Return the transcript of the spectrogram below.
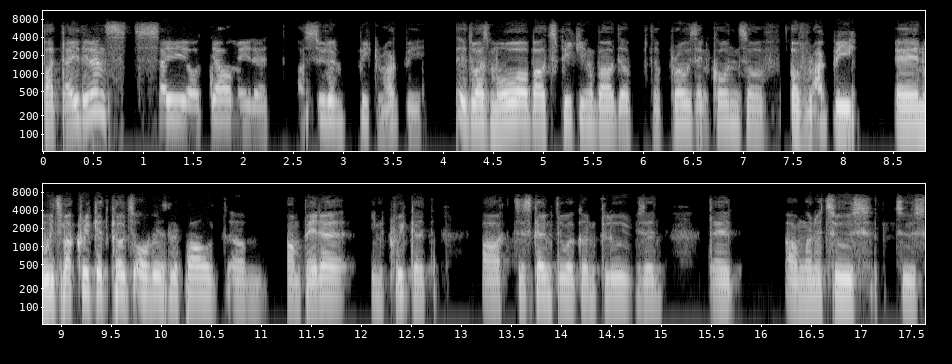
But they didn't say or tell me that I shouldn't pick rugby. It was more about speaking about the, the pros and cons of, of rugby, and which my cricket coach obviously felt um, I'm better in cricket. I just came to a conclusion that I'm going to choose choose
